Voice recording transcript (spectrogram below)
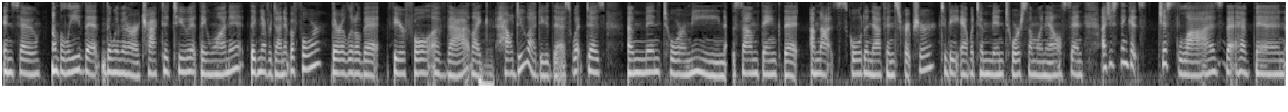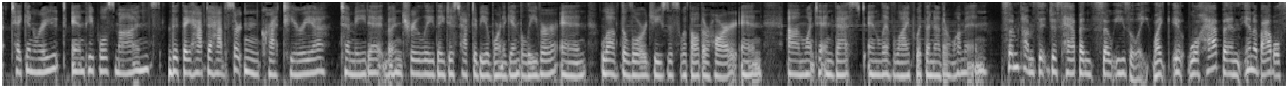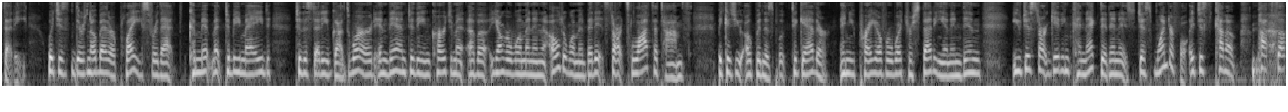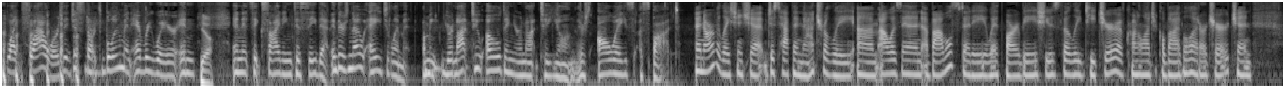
and so I believe that the women are attracted to it. They want it. They've never done it before. They're a little bit fearful of that. Like, mm-hmm. how do I do this? What does a mentor mean? Some think that I'm not schooled enough in scripture to be able to mentor someone else. And I just think it's just lies that have been taken root in people's minds that they have to have certain criteria to meet it, but truly they just have to be a born again believer and love the Lord Jesus with all their heart and um, want to invest and live life with another woman. Sometimes it just happens so easily. Like it will happen in a Bible study which is there's no better place for that commitment to be made to the study of God's Word and then to the encouragement of a younger woman and an older woman. But it starts lots of times because you open this book together and you pray over what you're studying and then you just start getting connected and it's just wonderful. It just kind of pops up like flowers. It just starts blooming everywhere and yeah. and it's exciting to see that. And there's no age limit. I mean, you're not too old and you're not too young. There's always a spot. And our relationship just happened naturally. Um, I was in a Bible study with Barbie. She was the lead teacher of chronological Bible at our church, and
